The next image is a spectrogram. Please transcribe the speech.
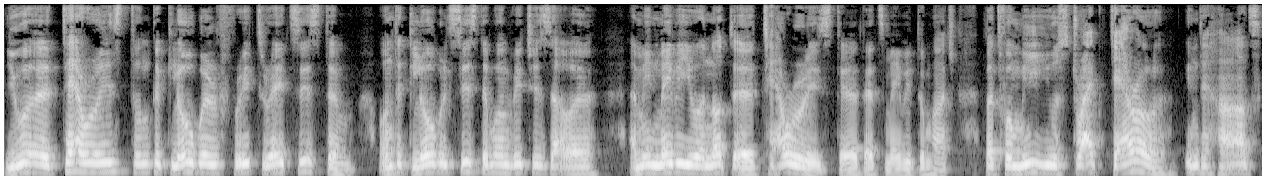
you are a terrorist on the global free trade system, on the global system on which is our. I mean, maybe you are not a terrorist, uh, that's maybe too much. But for me, you strike terror in the hearts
